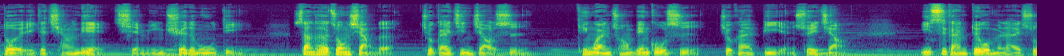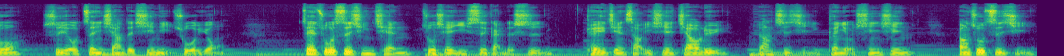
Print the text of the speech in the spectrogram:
都有一个强烈且明确的目的。上课钟响了，就该进教室；听完床边故事，就该闭眼睡觉。仪式感对我们来说是有正向的心理作用。在做事情前做些仪式感的事，可以减少一些焦虑，让自己更有信心，帮助自己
